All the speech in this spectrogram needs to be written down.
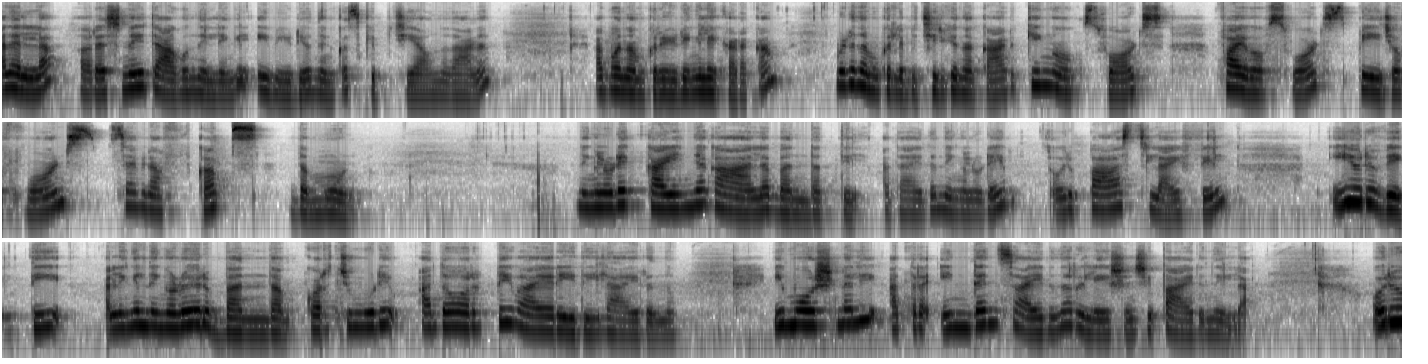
അതല്ല റെസനേറ്റ് ആകുന്നില്ലെങ്കിൽ ഈ വീഡിയോ നിങ്ങൾക്ക് സ്കിപ്പ് ചെയ്യാവുന്നതാണ്. അപ്പോൾ നമുക്ക് റീഡിങ്ങിലേക്ക് കടക്കാം. ഇവിടെ നമുക്ക് ലഭിച്ചിരിക്കുന്ന card king of swords five of swords page of wands seven of cups the moon നിങ്ങളുടെ കഴിഞ്ഞ കാല ബന്ധത്തിൽ അതായത് നിങ്ങളുടെ ഒരു പാസ്റ്റ് ലൈഫിൽ ഈ ഒരു വ്യക്തി അല്ലെങ്കിൽ നിങ്ങളുടെ ഒരു ബന്ധം കുറച്ചും കൂടി അതോറിറ്റീവായ രീതിയിലായിരുന്നു. ഇമോഷണലി അത്ര ഇന്റൻസ് ആയിരുന്ന റിലേഷൻഷിപ്പ് ആയിരുന്നില്ല. ഒരു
